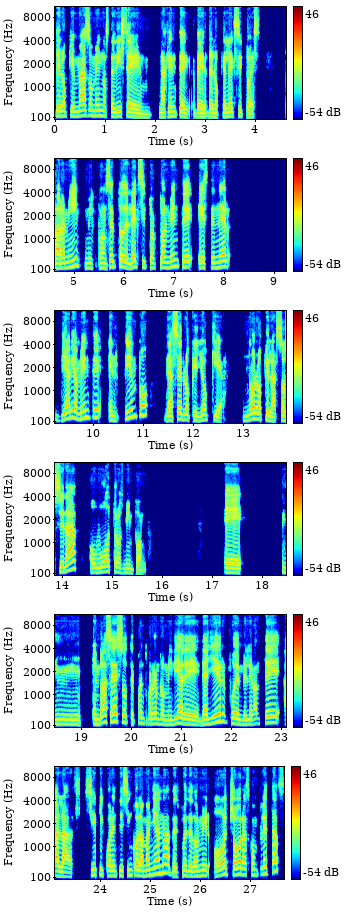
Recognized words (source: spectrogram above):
de lo que más o menos te dice la gente de, lo que el éxito es. Para mí, mi concepto del éxito actualmente es tener diariamente el tiempo de hacer lo que yo quiera, no lo que la sociedad u otros me impongan. Eh, mm, en base a eso, te cuento, por ejemplo, mi día de, de, ayer fue, me levanté a las 7 y 45 de la mañana, después de dormir 8 horas completas,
